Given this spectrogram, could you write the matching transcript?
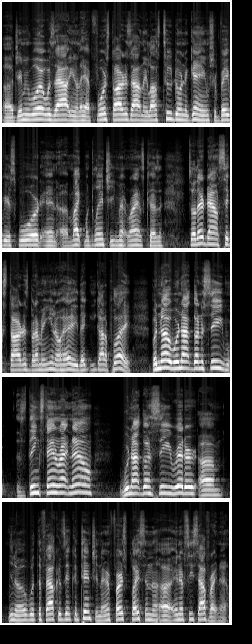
Uh, Jimmy Ward was out. You know, they had four starters out and they lost two during the game: Charvarius Ward and uh, Mike McGlinchey, Matt Ryan's cousin. So they're down six starters. But I mean, you know, hey, they you got to play. But no, we're not going to see things stand right now, we're not going to see Ridder. um, you know, with the Falcons in contention. They're in first place in the uh, NFC South right now.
